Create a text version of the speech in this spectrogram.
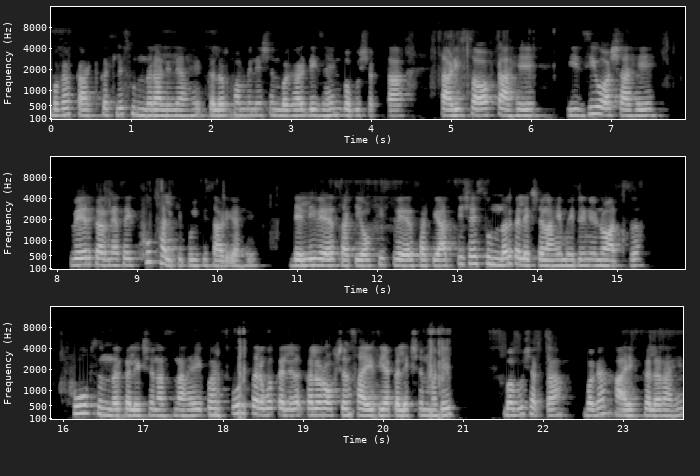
बघा काठ कसले सुंदर आलेले आहेत. कलर कॉम्बिनेशन बघा डिझाईन बघू शकता. साडी सॉफ्ट आहे. इझी वॉश आहे. वेअर करण्यासाठी खूप हलकी फुलकी साडी आहे. डेली वेअरसाठी ऑफिस वेअरसाठी अतिशय सुंदर कलेक्शन आहे मैत्रिणीनो आजचं. खूप सुंदर कलेक्शन असणार आहे. भरपूर सर्व कलर कलर ऑप्शन्स आहेत या कलेक्शनमध्ये बघू शकता. बघा हा एक कलर आहे.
